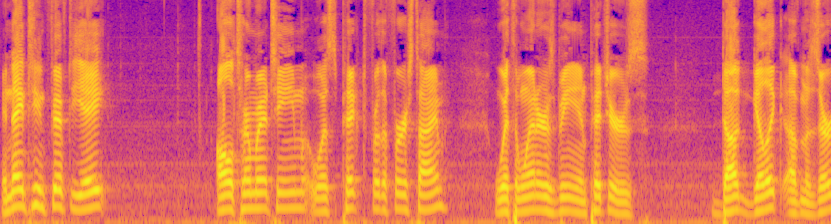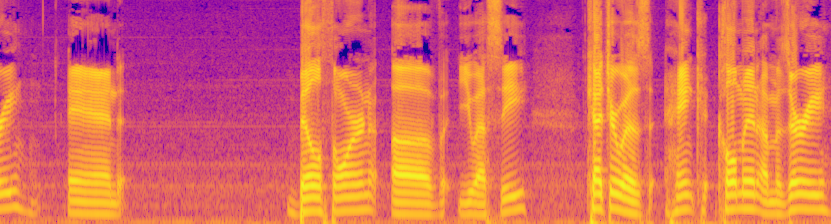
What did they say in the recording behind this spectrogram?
In 1958, all tournament team was picked for the first time, with the winners being pitchers Doug Gillick of Missouri and Bill Thorne of USC. Catcher was Hank Coleman of Missouri.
